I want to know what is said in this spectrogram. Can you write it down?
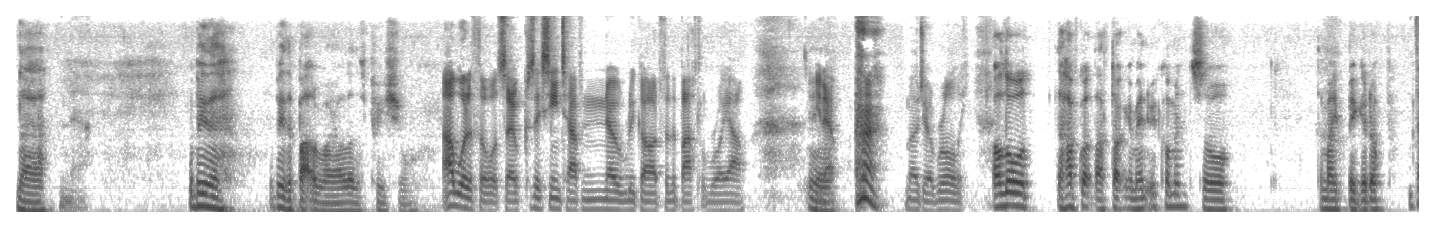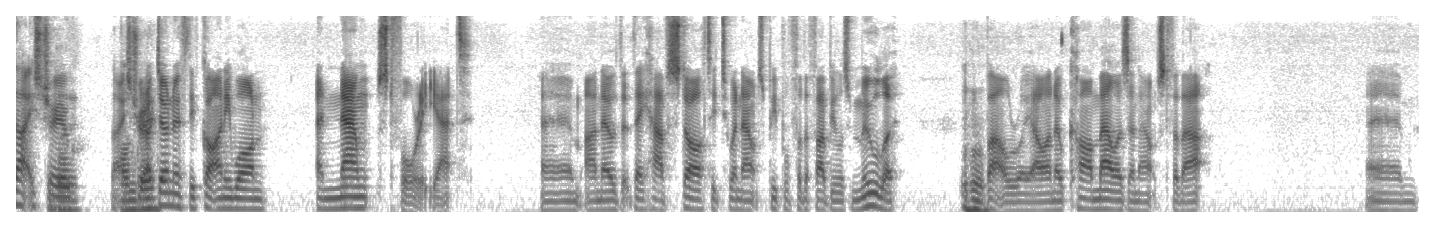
Nah. No. It'll be the it'll be the battle royale. I'm pretty sure. I would have thought so because they seem to have no regard for the battle royale. You know, Mojo Rawley. Although they have got that documentary coming, so they might big it up. That is true. That is true. I don't know if they've got anyone announced for it yet. Um, I know that they have started to announce people for the Fabulous Moolah Mm-hmm. Battle Royale. I know Carmella's announced for that. Um,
